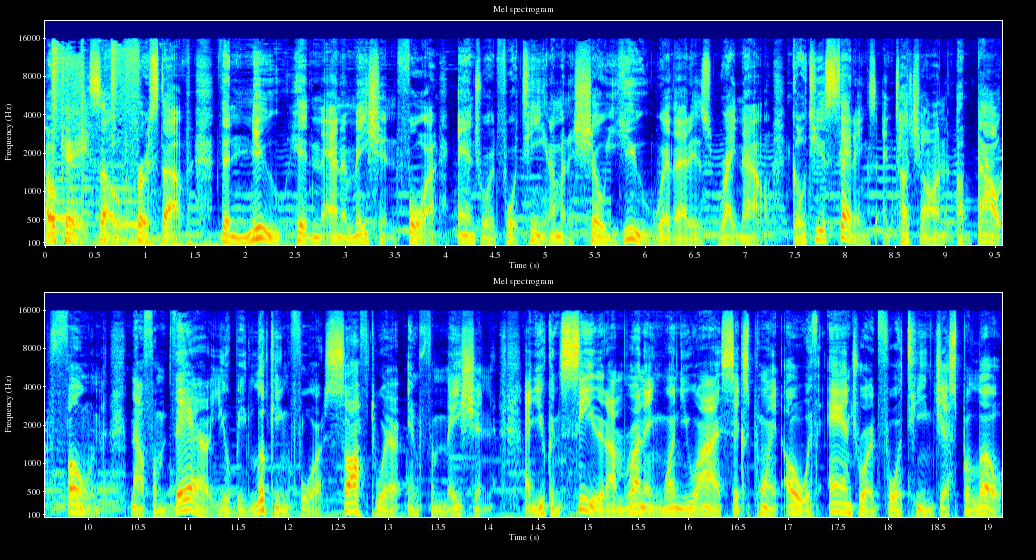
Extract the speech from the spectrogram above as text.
Okay, so first up, the new hidden animation for Android 14. I'm going to show you where that is right now. Go to your settings and touch on About Phone. Now from there, you'll be looking for software information. And you can see that I'm running One UI 6.0 with Android 14 just below.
